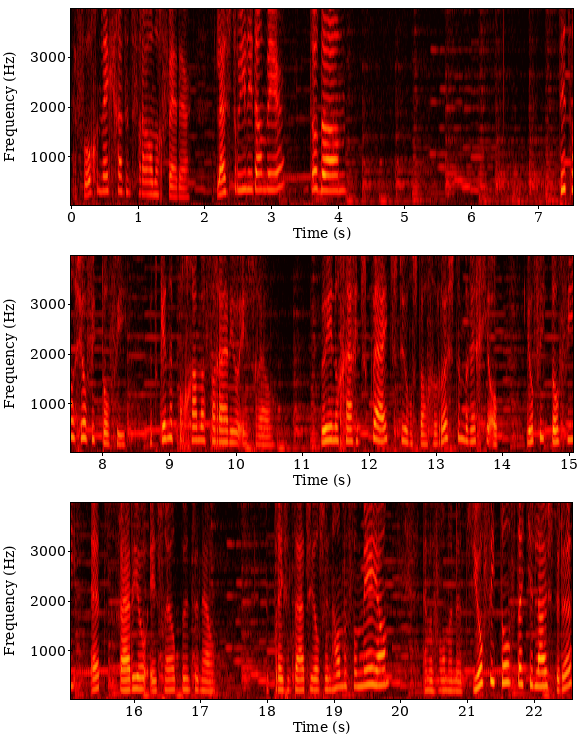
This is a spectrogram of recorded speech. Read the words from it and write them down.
En volgende week gaat het verhaal nog verder. Luisteren jullie dan weer? Tot dan! Dit was Joffie Toffie, het kinderprogramma van Radio Israël. Wil je nog graag iets kwijt? Stuur ons dan gerust een berichtje op joffitoffie.radioisrael.nl De presentatie was in handen van Mirjam en we vonden het joffie tof dat je luisterde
